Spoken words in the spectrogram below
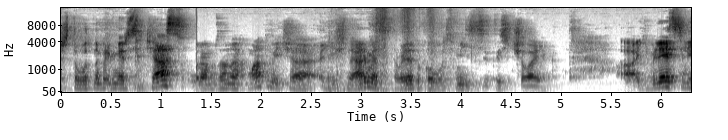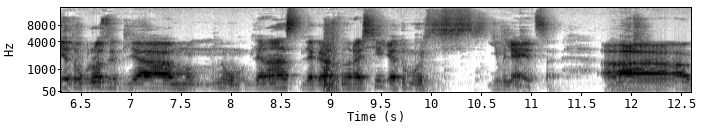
что вот, например, сейчас у Рамзана Ахматовича личная армия составляет около 80 тысяч человек. А, является ли это угрозой для, ну, для нас, для граждан России? Я думаю, является. А,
